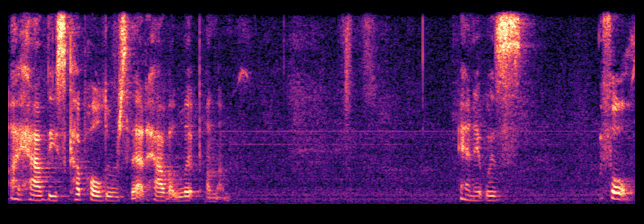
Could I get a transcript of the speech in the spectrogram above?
I have these cup holders that have a lip on them. And it was full.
